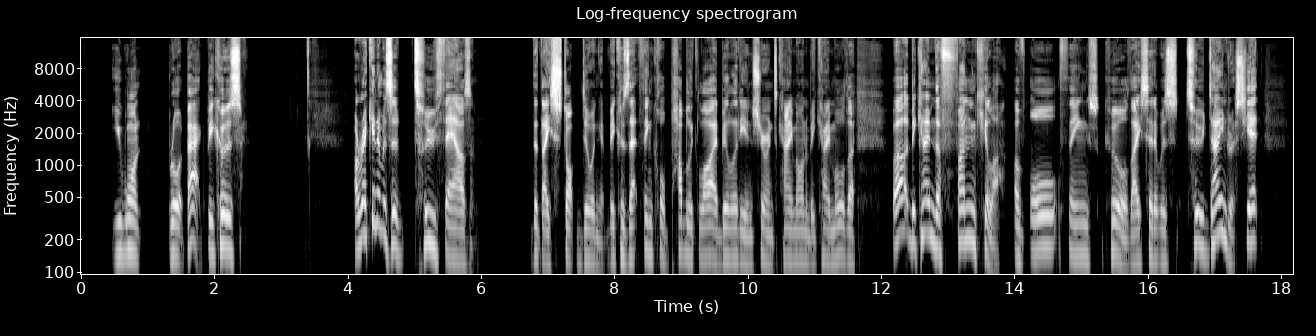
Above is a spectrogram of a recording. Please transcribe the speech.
you want brought back? Because I reckon it was a 2000 that they stopped doing it because that thing called public liability insurance came on and became all the well, it became the fun killer of all things cool. They said it was too dangerous, yet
